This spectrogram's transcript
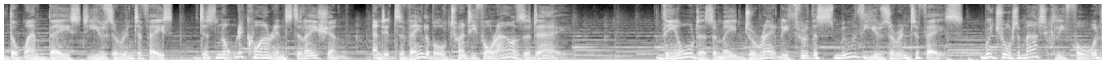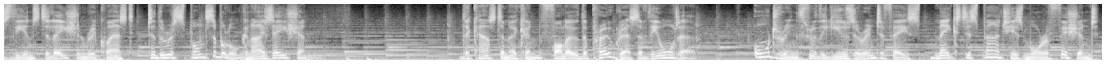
The web-based user interface does not require installation and it's available 24 hours a day. The orders are made directly through the Smooth user interface, which automatically forwards the installation request to the responsible organization. The customer can follow the progress of the order Ordering through the user interface makes dispatches more efficient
